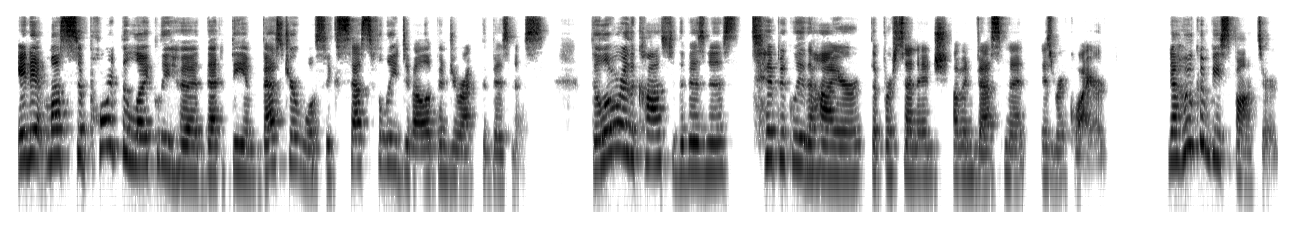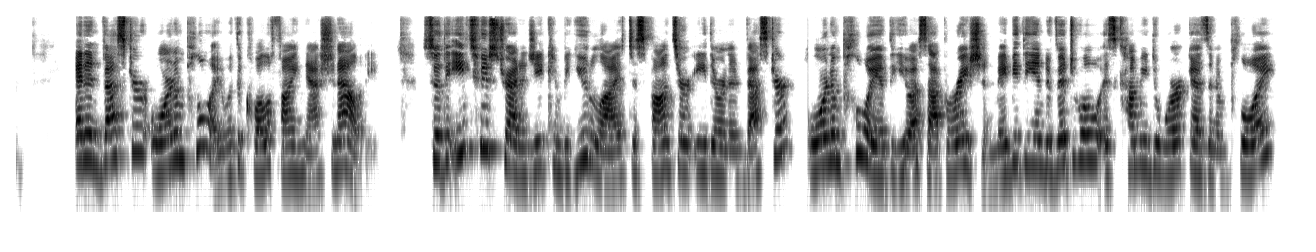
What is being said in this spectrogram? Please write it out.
and it must support the likelihood that the investor will successfully develop and direct the business. The lower the cost of the business, typically the higher the percentage of investment is required. Now, who can be sponsored? An investor or an employee with a qualifying nationality. So the E2 strategy can be utilized to sponsor either an investor or an employee of the US operation. Maybe the individual is coming to work as an employee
